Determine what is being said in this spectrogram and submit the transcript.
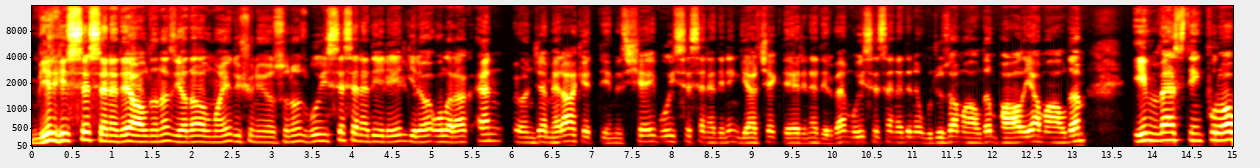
Bir hisse senedi aldınız ya da almayı düşünüyorsunuz. Bu hisse senedi ile ilgili olarak en önce merak ettiğimiz şey bu hisse senedinin gerçek değeri nedir? Ben bu hisse senedini ucuza mı aldım, pahalıya mı aldım? Investing Pro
